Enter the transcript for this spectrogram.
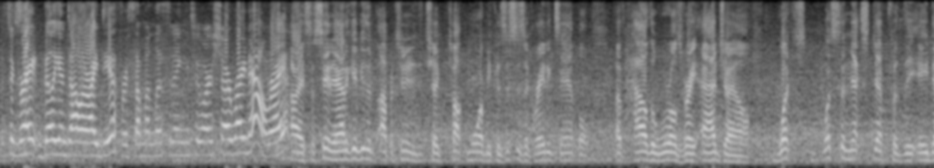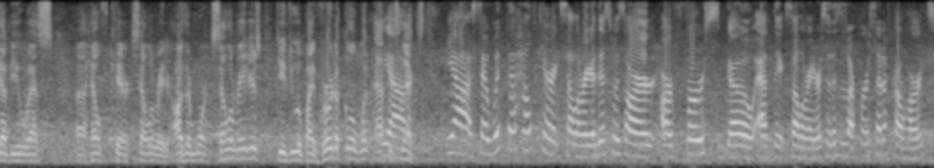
It's a great billion dollar idea for someone listening to our show right now, right? All right, so Sandy, I got to give you the opportunity to talk more because this is a great example of how the world's very agile. What's, what's the next step for the AWS uh, Healthcare Accelerator? Are there more accelerators? Do you do it by vertical? What happens yeah. next? Yeah, so with the Healthcare Accelerator, this was our, our first go at the accelerator. So this is our first set of cohorts.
